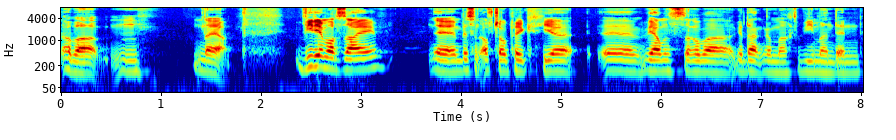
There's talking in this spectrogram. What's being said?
Aber, mh, hm, naja. Wie dem auch sei, äh, ein bisschen off-topic hier. Äh, wir haben uns darüber Gedanken gemacht, wie man denn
